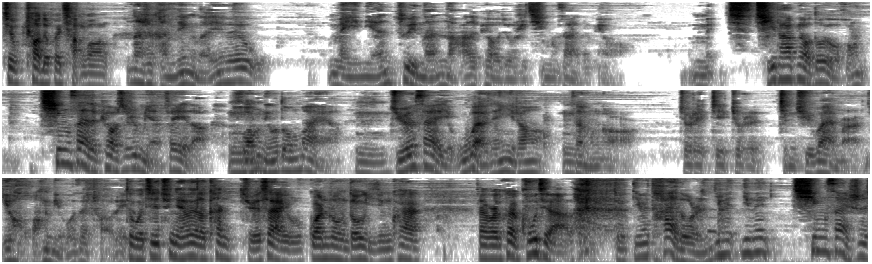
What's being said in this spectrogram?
就票就会抢光了。那是肯定的，因为每年最难拿的票就是青赛的票，每其其他票都有黄，青赛的票是免费的，黄牛都卖啊。嗯，决赛有五百块钱一张，在门口，就这这就是景区外面也有黄牛在炒这个。对，我记得去年为了看决赛，有观众都已经快。在边都快哭起来了，对，因为太多人，因为因为青赛是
